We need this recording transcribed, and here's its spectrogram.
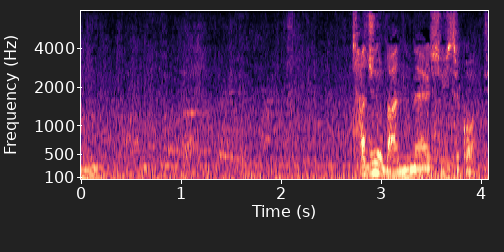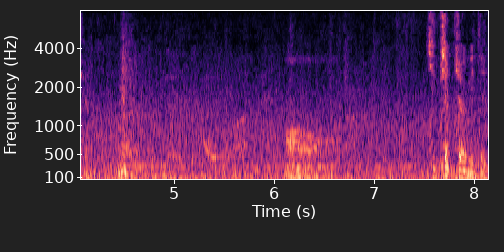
음, 자주 만날 수 있을 것 같아요. 네. 어, 직접적이든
